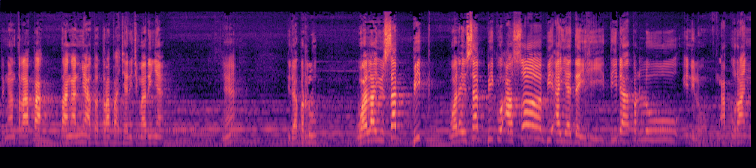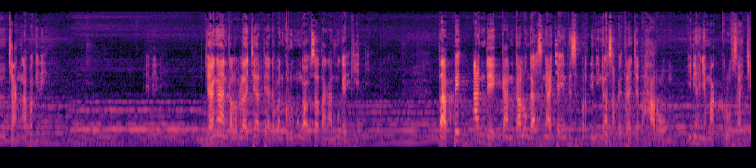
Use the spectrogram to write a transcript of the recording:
dengan telapak tangannya atau telapak jari jemarinya. Ya. Tidak perlu. Wala yusabbik wala yusabbiku asabi ayadaihi. Tidak perlu ini loh ngapu rancang apa gini jangan kalau belajar di hadapan gurumu nggak usah tanganmu kayak gini tapi andekan kalau nggak sengaja inti seperti ini nggak sampai derajat haram, ini hanya makruh saja.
